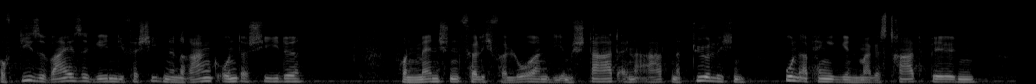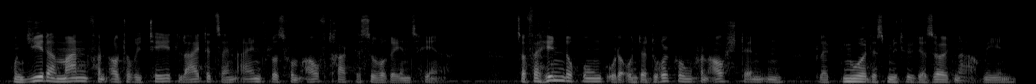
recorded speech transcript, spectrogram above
Auf diese Weise gehen die verschiedenen Rangunterschiede von Menschen völlig verloren, die im Staat eine Art natürlichen, unabhängigen Magistrat bilden, und jeder Mann von Autorität leitet seinen Einfluss vom Auftrag des Souveräns her. Zur Verhinderung oder Unterdrückung von Aufständen bleibt nur das Mittel der Söldnerarmeen.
